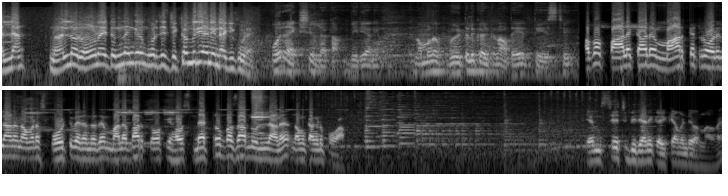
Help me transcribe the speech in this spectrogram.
അല്ല നല്ലൊരു ഓണായിട്ട് എന്തെങ്കിലും കുറച്ച് ചിക്കൻ ബിരിയാണി ഉണ്ടാക്കിക്കൂടെ? ഒരു രക്ഷയില്ല കേട്ടോ ബിരിയാണി. നമ്മൾ വീട്ടിൽ കഴിക്കുന്ന അതേ ടേസ്റ്റ് അപ്പൊ പാലക്കാട് മാർക്കറ്റ് റോഡിലാണ് നമ്മുടെ സ്പോട്ട് വരുന്നത്. മലബാർ കോഫി ഹൗസ് മെട്രോ ബസാറിനുള്ളിലാണ് ഉള്ളിലാണ് നമുക്ക് അങ്ങോട്ട് പോകാം. എം സി എച്ച് ബിരിയാണി കഴിക്കാൻ വേണ്ടി വന്നതാണ്.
